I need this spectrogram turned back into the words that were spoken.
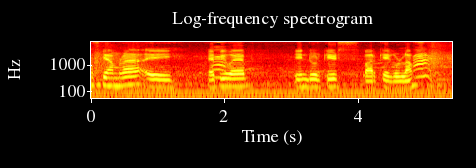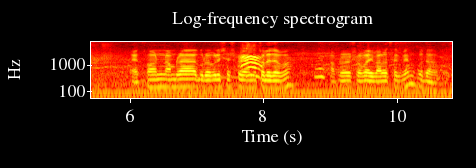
আজকে আমরা এই হ্যাপি ওয়েব ইনডোর কিডস পার্কে ঘুরলাম। এখন আমরা ঘোরাঘুরি শেষ করে আমরা চলে যাব। আপনারা সবাই ভালো থাকবেন। খুদা হাফেজ।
